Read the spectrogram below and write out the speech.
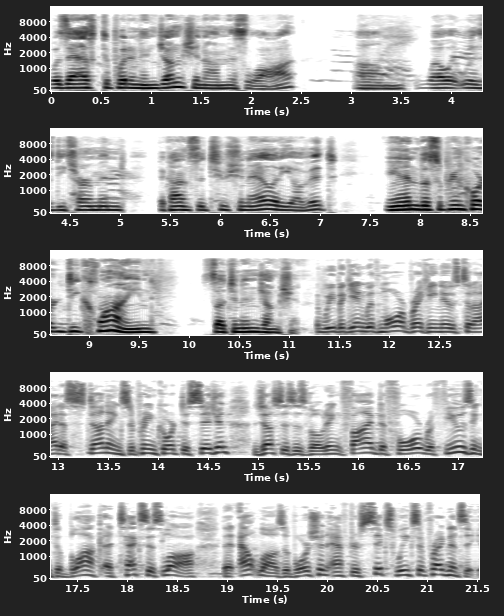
was asked to put an injunction on this law. Um, well, it was determined the constitutionality of it, and the Supreme Court declined such an injunction. We begin with more breaking news tonight. A stunning Supreme Court decision. Justices voting five to four, refusing to block a Texas law that outlaws abortion after six weeks of pregnancy.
